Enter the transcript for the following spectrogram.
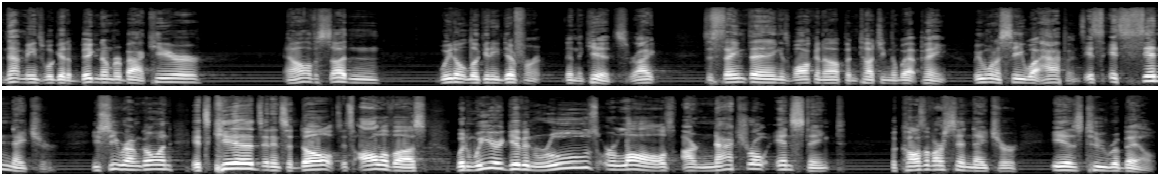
then that means we'll get a big number back here. And all of a sudden, we don't look any different than the kids, right? It's the same thing as walking up and touching the wet paint. We want to see what happens. It's, it's sin nature. You see where I'm going? It's kids and it's adults, it's all of us. When we are given rules or laws, our natural instinct, because of our sin nature, is to rebel.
